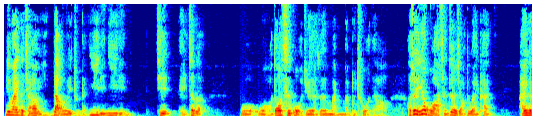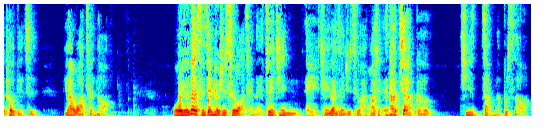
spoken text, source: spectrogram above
另外一个强调以辣为主的一零一零，其实哎，这个我我都吃过，我觉得这蛮蛮不错的啊啊！所以用瓦城这个角度来看，还有一个特点是，你看瓦城哦，我有一段时间没有去吃瓦城呢，最近哎，前一段时间去吃完，发现哎，它的价格其实涨了不少，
